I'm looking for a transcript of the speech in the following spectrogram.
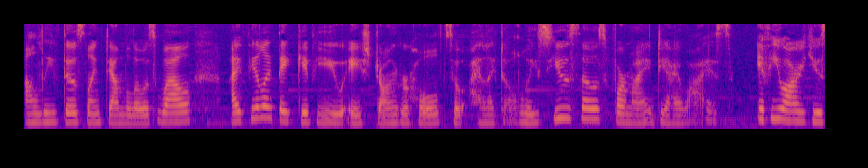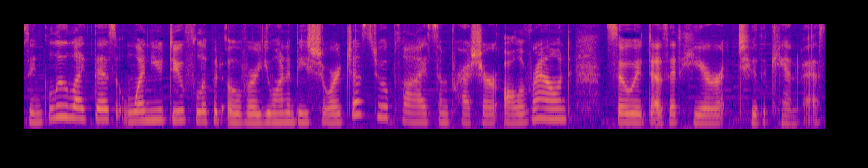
I'll leave those linked down below as well. I feel like they give you a stronger hold, so I like to always use those for my DIYs. If you are using glue like this, when you do flip it over, you want to be sure just to apply some pressure all around so it does adhere to the canvas.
